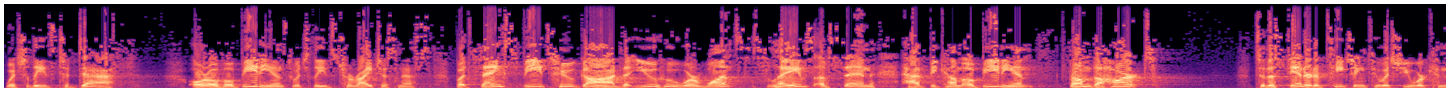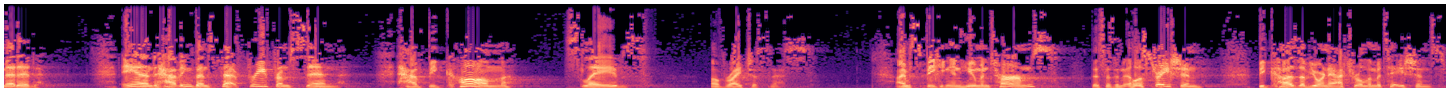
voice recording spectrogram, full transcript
which leads to death, or of obedience, which leads to righteousness. But thanks be to God that you who were once slaves of sin have become obedient from the heart to the standard of teaching to which you were committed. And having been set free from sin, have become slaves of righteousness. I'm speaking in human terms. This is an illustration because of your natural limitations.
